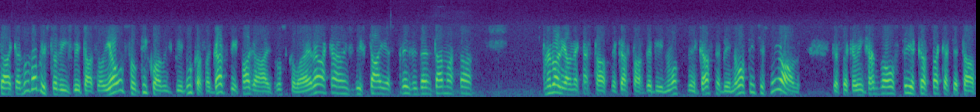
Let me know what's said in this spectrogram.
tā kā nu, dabiski viņš bija tāds vēl jauns, un tikko viņš bija, nu, kas gads bija pagājis drusku vairāk, kā viņš bija stājies prezidenta amatā. Nu, vēl jau nekas tāds, nekas tāds nebija, not, nekas nebija noticis. Nu, jā, kas saka, viņš atbalstīja, kas saka, ka tās,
